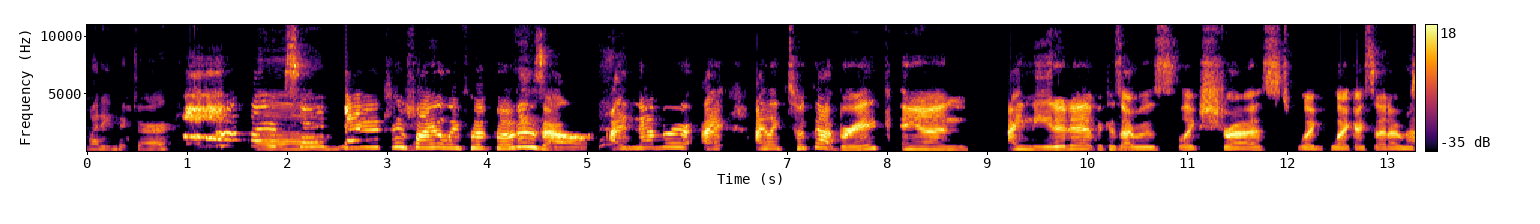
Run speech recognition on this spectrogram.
wedding picture. i'm so Um, excited to yeah. finally put photos out i never i i like took that break and i I needed it because I was like stressed. Like like I said, I was.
